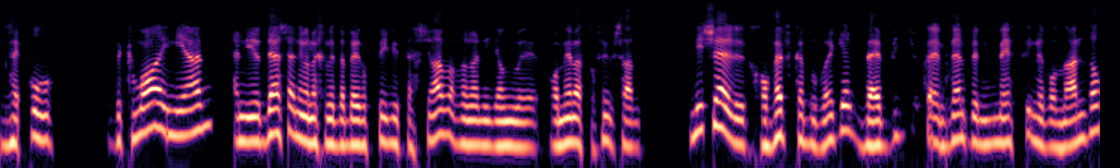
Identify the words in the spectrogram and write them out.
זה הוא, זה כמו העניין, אני יודע שאני הולך לדבר סינית עכשיו, אבל אני גם אה, פונה לצופים שלנו. מי שחובב כדורגל, זה בדיוק ההבדל בין מסי לרונלדו,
